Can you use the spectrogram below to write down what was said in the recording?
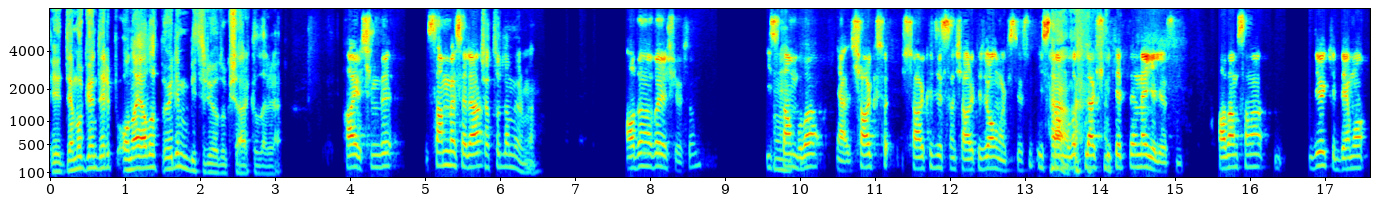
e, demo gönderip onay alıp öyle mi bitiriyorduk şarkıları? hayır şimdi sen mesela Hiç hatırlamıyorum ben. Adana'da yaşıyorsun. İstanbul'a yani şarkı şarkıcısın, şarkıcı olmak istiyorsun. İstanbul'a plak şirketlerine geliyorsun. Adam sana diyor ki demo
